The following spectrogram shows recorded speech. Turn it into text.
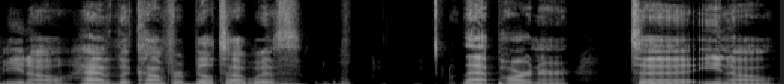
you know have the comfort built up with that partner to you know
